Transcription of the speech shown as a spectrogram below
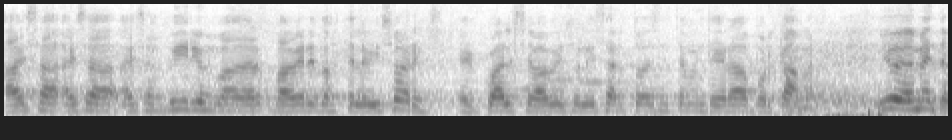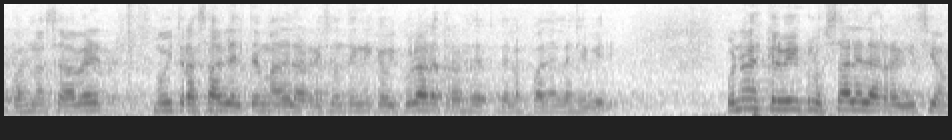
a, esa- a esa- a esos vidrios va a, dar- haber dos televisores, el cual se va a visualizar todo el sistema integrado por cámara. Y obviamente, pues no se va a ver muy trazable el tema de la revisión técnica vehicular a través de, de los paneles de vidrio. Una vez que el vehículo sale de la revisión,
